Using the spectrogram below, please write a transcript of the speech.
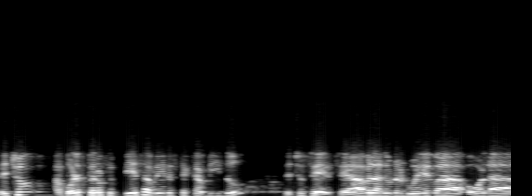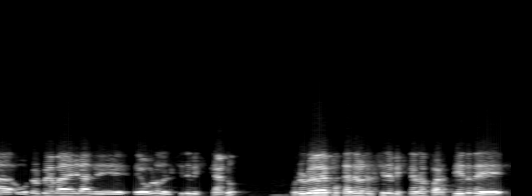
De hecho, Amores Perros empieza a abrir este camino. De hecho, se, se habla de una nueva ola, una nueva era de, de oro del cine mexicano, una nueva época de oro del cine mexicano a partir de,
